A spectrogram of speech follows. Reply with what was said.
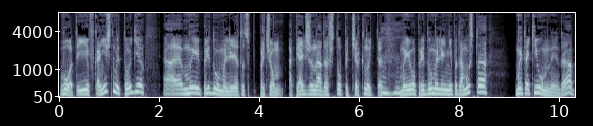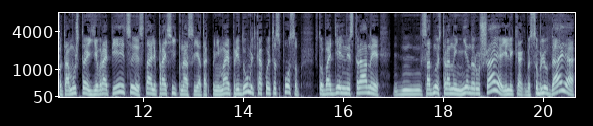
Вот, и в конечном итоге а, мы придумали этот, причем, опять же, надо что подчеркнуть-то, угу. мы его придумали не потому, что мы такие умные, да, потому что европейцы стали просить нас, я так понимаю, придумать какой-то способ, чтобы отдельные страны, с одной стороны, не нарушая или как бы соблюдая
